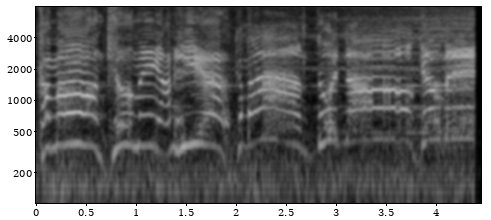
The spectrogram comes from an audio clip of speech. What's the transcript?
Come on, kill me. I'm here. Come on, do it now. Kill me.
